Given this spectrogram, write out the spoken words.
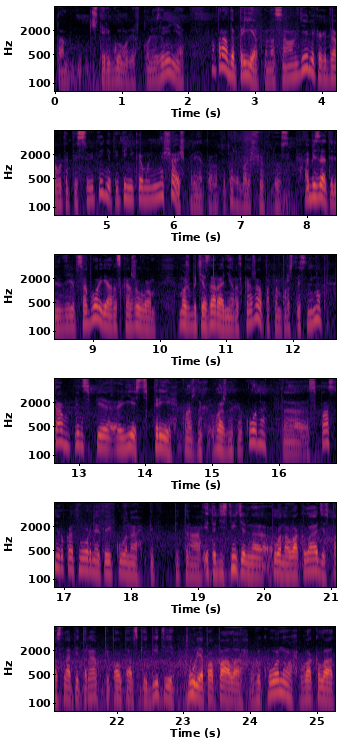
там четыре голубя в поле зрения. Ну, правда, приятно на самом деле, когда вот этой суеты нет, и ты никому не мешаешь при этом. Это тоже большой плюс. Обязательно в собор, я расскажу вам. Может быть, я заранее расскажу, а потом просто сниму. Там, в принципе, есть три важных, важных иконы. Это Спас нерукотворный, это икона Петра. Это действительно икона в окладе спасла Петра при Полтавской битве. Пуля попала в икону, в оклад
